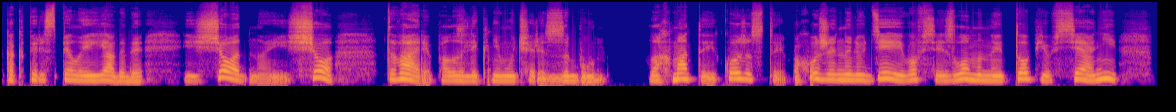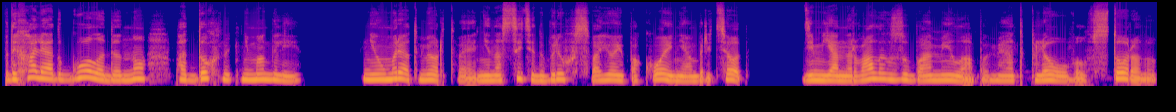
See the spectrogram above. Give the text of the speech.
как переспелые ягоды. Еще одно, еще твари ползли к нему через зыбун. Лохматые, кожистые, похожие на людей и вовсе изломанные топью, все они подыхали от голода, но подохнуть не могли. Не умрет мертвая, не насытит брюх свое и покоя не обретет. Демьян рвал их зубами и лапами, отплевывал в сторону,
